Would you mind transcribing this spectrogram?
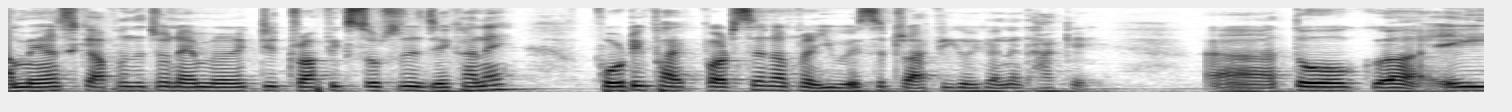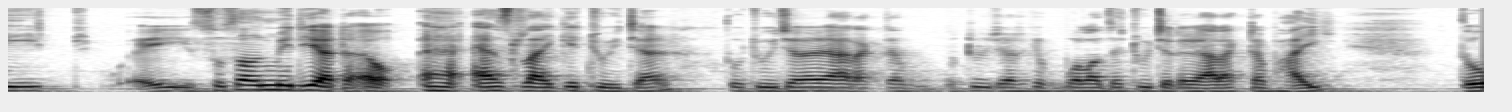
আমি আজকে আপনাদের জন্য এমন একটি ট্রাফিক সোর্স যেখানে ফোর্টি ফাইভ পার্সেন্ট আপনার ইউএসএ ট্রাফিক ওইখানে থাকে। তো এই এই সোশ্যাল মিডিয়াটা অ্যাজ লাইক এ টুইটার তো টুইটারের আর একটা টুইটারকে বলা যায় টুইটারের আর একটা ভাই। তো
